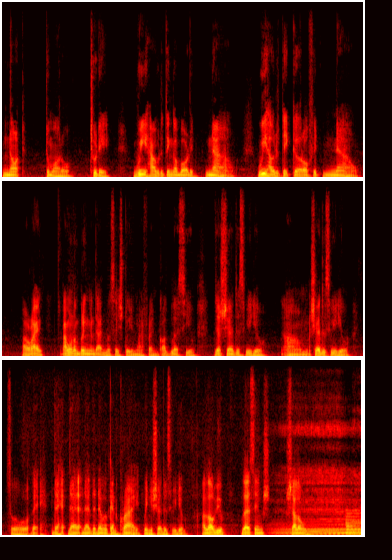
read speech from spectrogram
not tomorrow. Today we have to think about it now. We have to take care of it now. All right? I want to bring that message to you my friend. God bless you. Just share this video. Um share this video so the the the, the, the devil can cry when you share this video. I love you. Blessings. Shalom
